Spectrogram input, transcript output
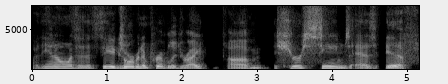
But you know, it's, it's the exorbitant privilege, right? Um, sure seems as if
